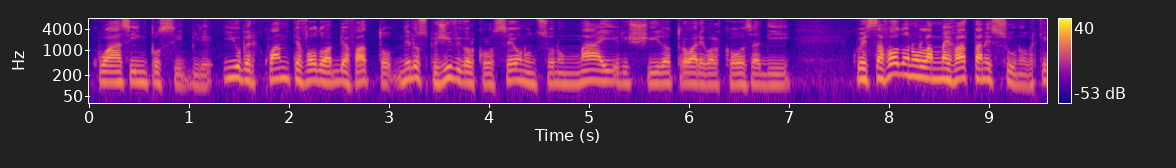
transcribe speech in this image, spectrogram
quasi impossibile. Io per quante foto abbia fatto, nello specifico al Colosseo, non sono mai riuscito a trovare qualcosa di questa foto non l'ha mai fatta nessuno perché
